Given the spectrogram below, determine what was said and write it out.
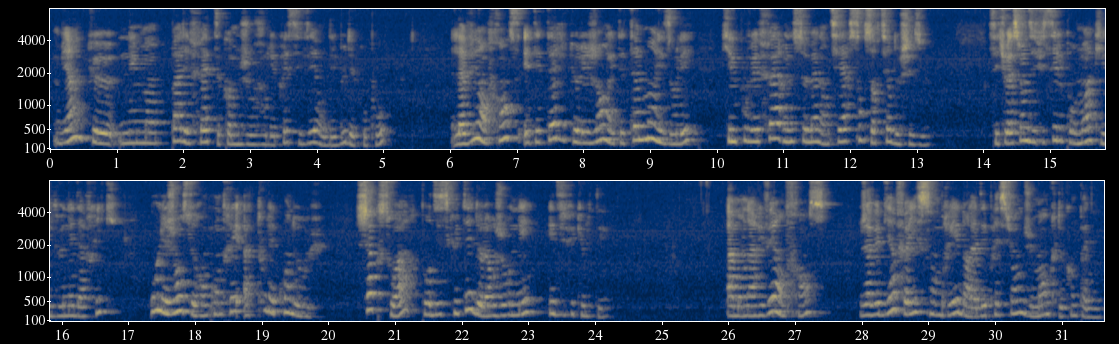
Bien que n'aimant pas les fêtes comme je vous l'ai précisé au début des propos, la vie en France était telle que les gens étaient tellement isolés qu'ils pouvaient faire une semaine entière sans sortir de chez eux. Situation difficile pour moi qui venais d'Afrique, où les gens se rencontraient à tous les coins de rue, chaque soir pour discuter de leurs journées et difficultés. À mon arrivée en France, j'avais bien failli sombrer dans la dépression du manque de compagnie.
